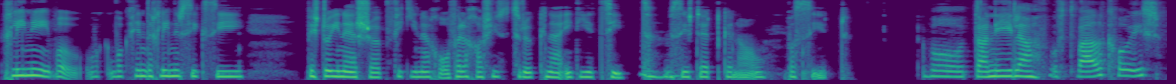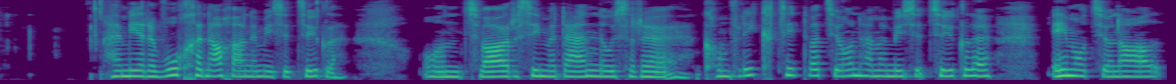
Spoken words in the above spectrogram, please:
kleine, wo, wo die Kinder kleiner waren, bist du in eine Erschöpfung hineingekommen. Vielleicht kannst du uns zurücknehmen in diese Zeit. Mhm. Was ist dort genau passiert? Wo Daniela auf die Welt gekommen ist, haben wir eine Woche nachher müssen zügeln. Und zwar sind wir dann aus einer Konfliktsituation haben wir müssen zügeln, emotional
